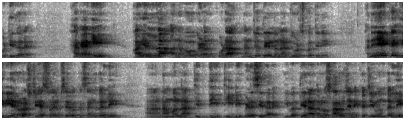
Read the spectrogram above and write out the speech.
ಕೊಟ್ಟಿದ್ದಾರೆ. ಹಾಗಾಗಿ ಆ ಎಲ್ಲ ಅನುಭವಗಳನ್ನು ಕೂಡ ನನ್ನ ಜೊತೆಯನ್ನು ನಾನು ಜೋಡಿಸ್ಕೋತೀನಿ. ಅನೇಕ ಹಿರಿಯರು ರಾಷ್ಟ್ರೀಯ ಸ್ವಯಂ ಸೇವಕ ಸಂಘದಲ್ಲಿ ನಮ್ಮನ್ನು ತಿದ್ದಿ, ತೀಡಿ ಬೆಳೆಸಿದ್ದಾರೆ. ಇವತ್ತೇನಾದರೂ ಸಾರ್ವಜನಿಕ ಜೀವನದಲ್ಲಿ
